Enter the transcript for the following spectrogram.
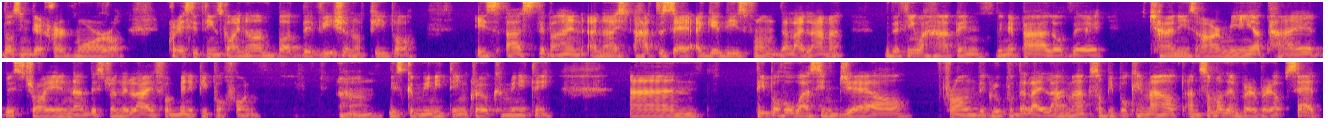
Doesn't get hurt more or crazy things going on. But the vision of people is as divine. And I have to say, I get this from Dalai Lama. The thing what happened with Nepal of the Chinese army attack, destroying and destroying the life of many people from um, this community, incredible community. And people who was in jail from the group of Dalai Lama, some people came out and some of them were very upset.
